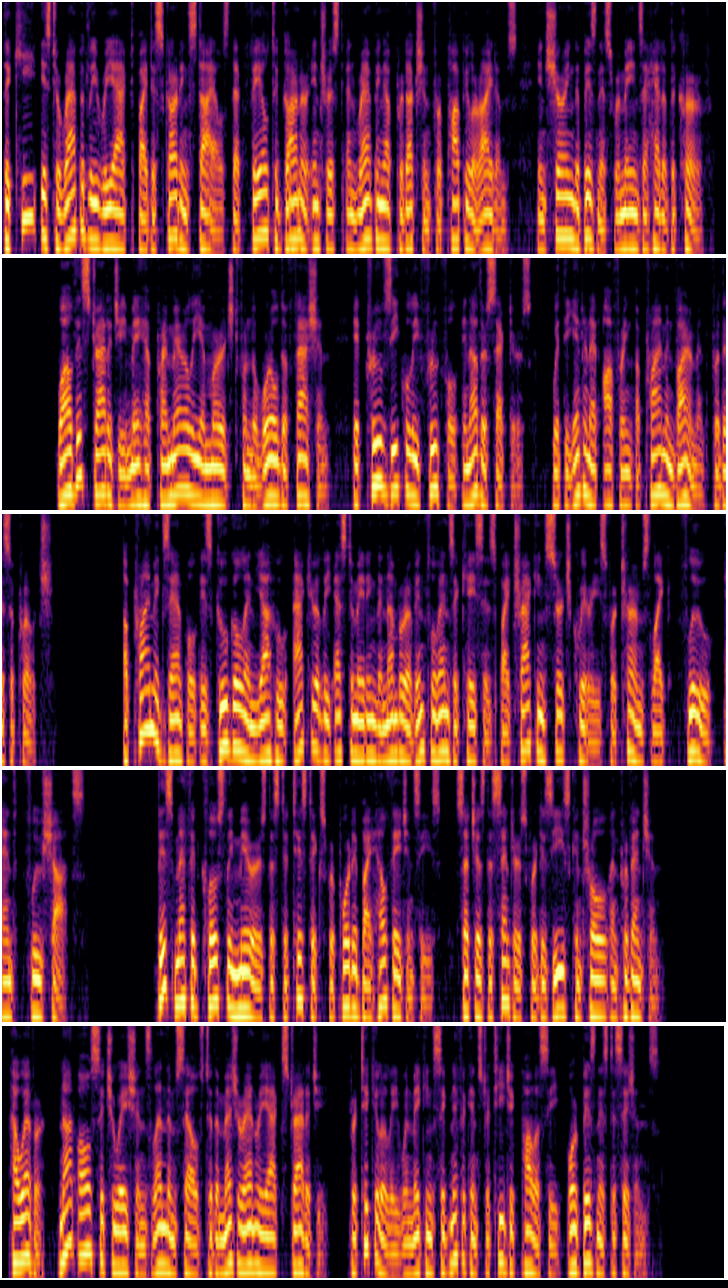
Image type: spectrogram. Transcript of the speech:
The key is to rapidly react by discarding styles that fail to garner interest and ramping up production for popular items, ensuring the business remains ahead of the curve. While this strategy may have primarily emerged from the world of fashion, it proves equally fruitful in other sectors, with the internet offering a prime environment for this approach. A prime example is Google and Yahoo accurately estimating the number of influenza cases by tracking search queries for terms like flu and flu shots. This method closely mirrors the statistics reported by health agencies, such as the Centers for Disease Control and Prevention. However, not all situations lend themselves to the measure and react strategy, particularly when making significant strategic policy or business decisions.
